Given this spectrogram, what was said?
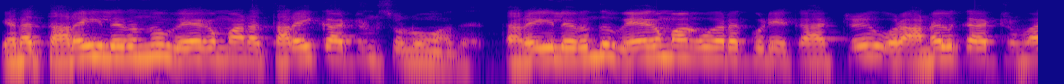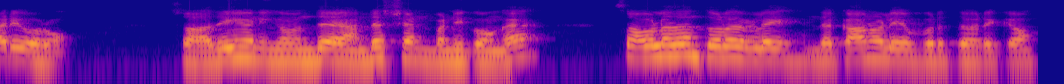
ஏன்னா தரையிலிருந்தும் வேகமான தரை காற்றுன்னு சொல்லுவோம் அதை. தரையிலிருந்து வேகமாக வரக்கூடிய காற்று ஒரு அனல் காற்று மாதிரி வரும். ஸோ அதையும் நீங்கள் வந்து அண்டர்ஸ்டாண்ட் பண்ணிக்கோங்க. ஸோ அவ்வளோதான் தோழர்களே இந்த காணொலியை பொறுத்த வரைக்கும்.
